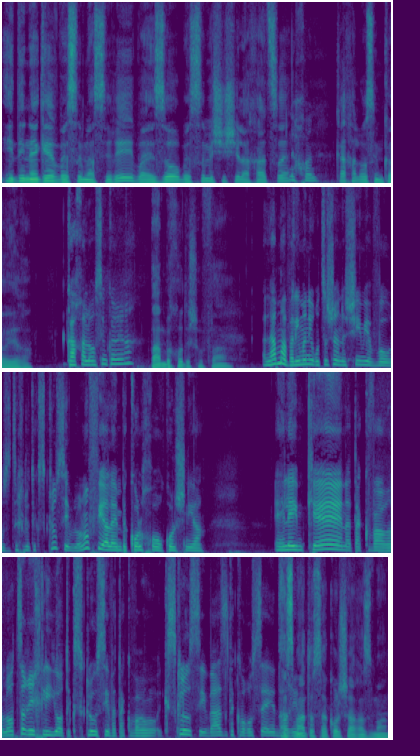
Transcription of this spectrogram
אידי נגב ב-20 לעשירי, באזור ב-26 ל-11. נכון. ככה לא עושים קריירה. ככה לא עושים קריירה? פעם בחודש הופעה. למה? אבל אם אני רוצה שאנשים יבואו, זה צריך להיות exclusive, לא נופיע להם בכל חור כל שנייה. אלא אם כן, אתה כבר לא צריך להיות exclusive, אתה כבר exclusive, ואז אתה כבר עושה דברים. אז מה את עושה כל שאר הזמן?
